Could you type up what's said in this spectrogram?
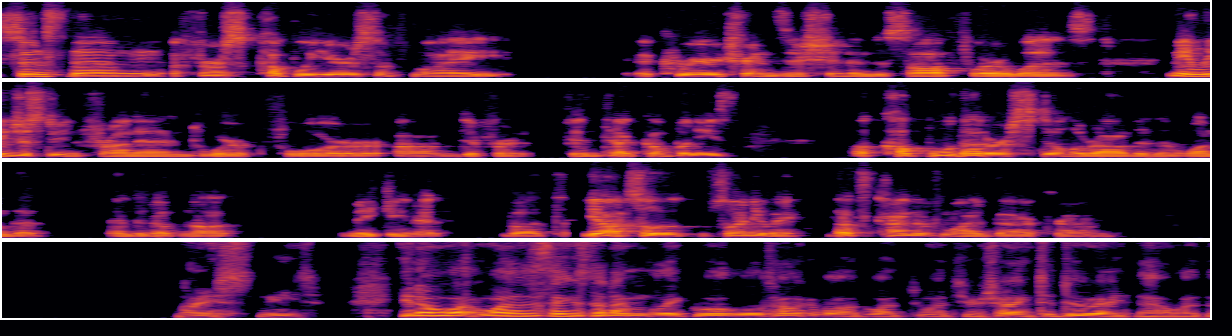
Since then the first couple years of my career transition into software was mainly just doing front end work for um, different fintech companies. A couple that are still around and then one that ended up not making it. But yeah so so anyway that's kind of my background nice neat you know what one of the things that i'm like we'll, we'll talk about what what you're trying to do right now but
